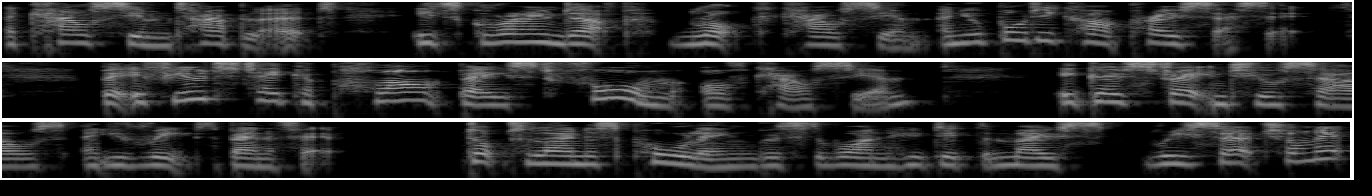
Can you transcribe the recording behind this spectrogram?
a calcium tablet, it's ground up rock calcium and your body can't process it. But if you were to take a plant based form of calcium, it goes straight into your cells and you reap the benefit. Dr. Linus Pauling was the one who did the most research on it.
